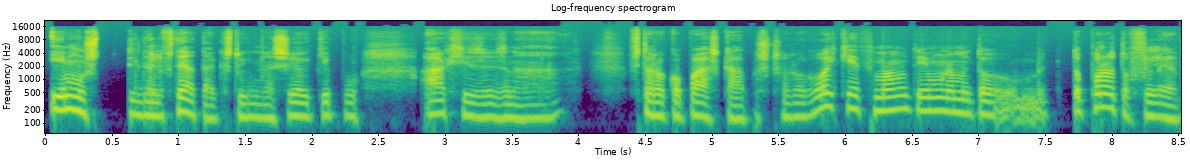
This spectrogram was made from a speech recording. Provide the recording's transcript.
ήμουν στην τελευταία τάξη του γυμνασίου εκεί που άρχιζες να φτεροκοπάς κάπως ξέρω εγώ. Και θυμάμαι ότι ήμουν με το, με το πρώτο φλερτ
